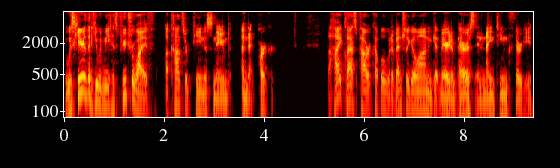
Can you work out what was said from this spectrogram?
It was here that he would meet his future wife, a concert pianist named Annette Parker. The high class power couple would eventually go on and get married in Paris in 1930.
